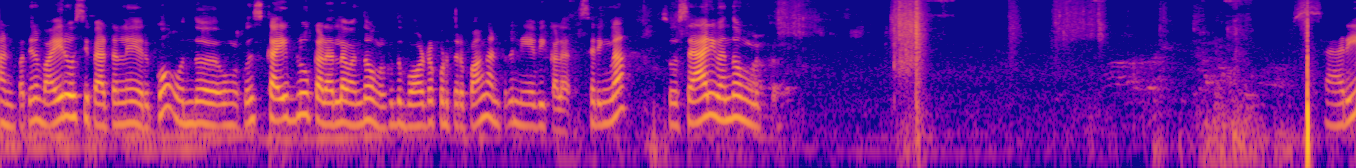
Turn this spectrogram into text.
அண்ட் பார்த்தீங்கன்னா வைரோசி பேட்டர்ன்லேயே இருக்கும். வந்து உங்களுக்கு வந்து ஸ்கை ப்ளூ கலரில் வந்து உங்களுக்கு வந்து பார்டர் கொடுத்துருப்பாங்க. அண்ட் வந்து நேவி கலர் சரிங்களா? ஸோ சாரீ வந்து உங்களுக்கு. சாரீ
